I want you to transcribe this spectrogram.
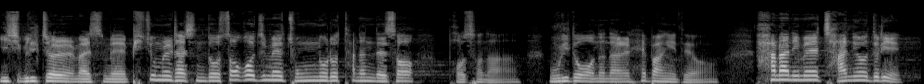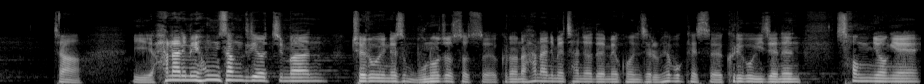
21절 말씀에 피조물 자신도 썩어짐의 종로로 타는 데서 벗어나 우리도 어느 날 해방이 되어 하나님의 자녀들이 자, 이 하나님의 형상들이었지만 죄로 인해서 무너졌었어요. 그러나 하나님의 자녀됨의 권세를 회복했어요. 그리고 이제는 성령의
